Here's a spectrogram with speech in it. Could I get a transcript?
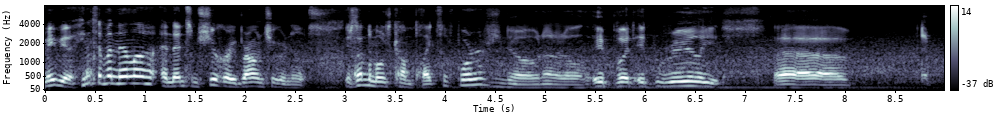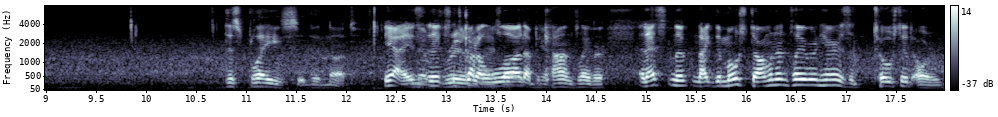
maybe a hint of vanilla and then some sugary brown sugar notes. It's not the most complex of porters. No, not at all. It, but it really uh, displays the nut. Yeah, it's, it's, really it's got a nice lot way, of yeah. pecan flavor, and that's the, like the most dominant flavor in here is a toasted or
